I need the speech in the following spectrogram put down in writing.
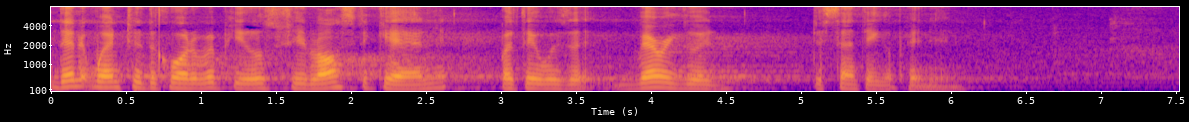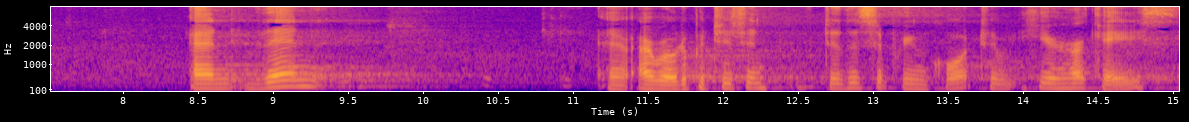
then it went to the Court of Appeals. She lost again, but there was a very good dissenting opinion. And then uh, I wrote a petition to the Supreme Court to hear her case.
